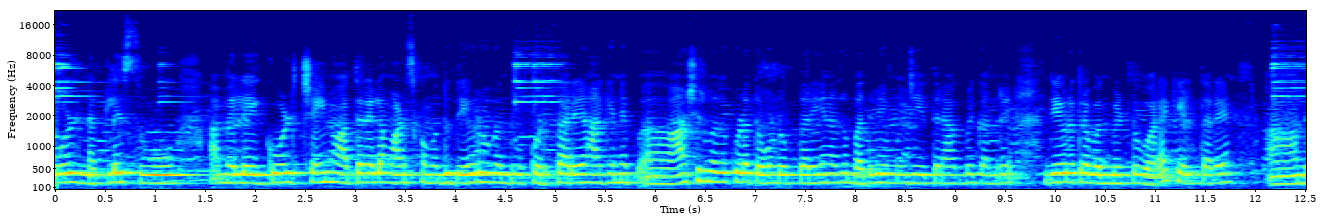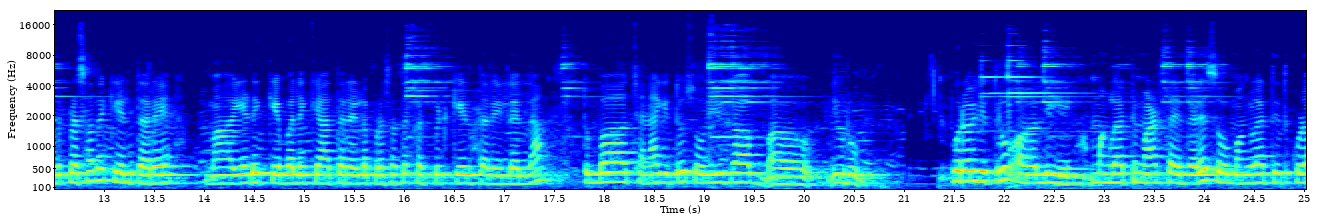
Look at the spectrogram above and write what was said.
ಗೋಲ್ಡ್ ನೆಕ್ಲೆಸ್ಸು ಆಮೇಲೆ ಗೋಲ್ಡ್ ಚೈನು ಆ ಥರ ಎಲ್ಲ ಮಾಡಿಸ್ಕೊಂಬಂದು ದೇವ್ರಿಗೊಂದು ಕೊಡ್ತಾರೆ ಹಾಗೆಯೇ ಆಶೀರ್ವಾದ ಕೂಡ ತೊಗೊಂಡು ಹೋಗ್ತಾರೆ ಏನಾದರೂ ಮದುವೆ ಮುಂಜಿ ಈ ಥರ ಆಗಬೇಕಂದ್ರೆ ದೇವ್ರ ಹತ್ರ ಬಂದುಬಿಟ್ಟು ವರ ಕೇಳ್ತಾರೆ ಅಂದರೆ ಪ್ರಸಾದ ಕೇಳ್ತಾರೆ ಎಡಕ್ಕೆ, ಬಲಕ್ಕೆ ಆ ಥರ ಎಲ್ಲ ಪ್ರಸಾದ ಕಟ್ಬಿಟ್ಟು ಕೇಳ್ತಾರೆ ಇಲ್ಲೆಲ್ಲ. ತುಂಬ ಚೆನ್ನಾಗಿತ್ತು. ಸೊ ಈಗ ಇವರು ಪುರೋಹಿತರು ಅಲ್ಲಿ ಮಂಗಳಾರತಿ ಮಾಡ್ತಾ ಇದ್ದಾರೆ. ಸೊ ಮಂಗಳಾರತಿದು ಕೂಡ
